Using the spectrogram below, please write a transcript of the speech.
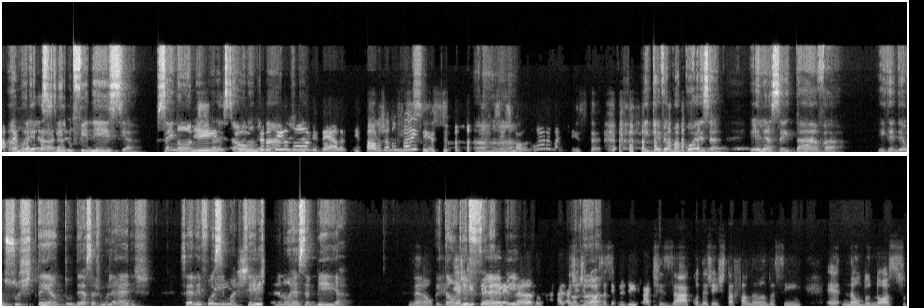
a mulher, a mulher Ciro Finícia. Sem nome, isso. elas são Você não tem o né? nome né? delas. E Paulo já não isso. faz isso. Uhum. Gente, Paulo não era batista. E quer ver uma coisa? Ele aceitava, entendeu? O sustento dessas mulheres. Se ele fosse Sim. machista, ele não recebia. Não. Então, e aqui sempre lembrando, a, a uhum. gente gosta sempre de enfatizar quando a gente está falando assim, é, não do nosso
